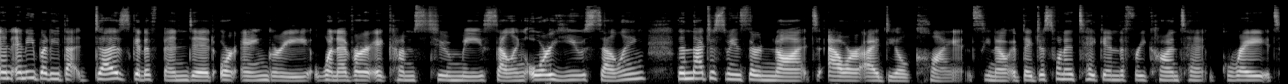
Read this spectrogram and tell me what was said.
And anybody that does get offended or angry whenever it comes to me selling or you selling, then that just means they're not our ideal clients. You know, if they just want to take in the free content, great.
